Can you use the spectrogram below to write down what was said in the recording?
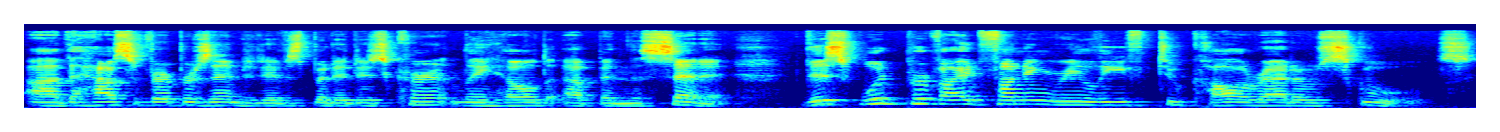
uh, the House of Representatives, but it is currently held up in the Senate. This would provide funding relief to Colorado schools.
